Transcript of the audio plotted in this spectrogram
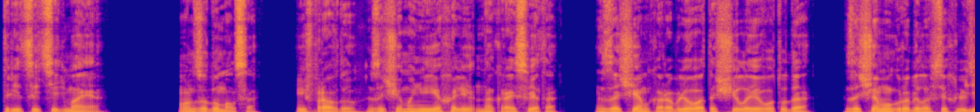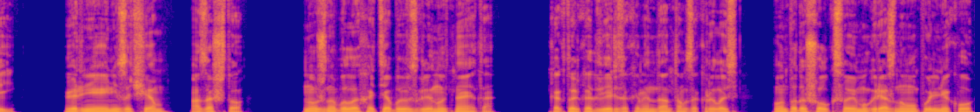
37. Он задумался. И вправду, зачем они ехали на край света? Зачем Кораблева тащила его туда? Зачем угробила всех людей? Вернее, не зачем, а за что? Нужно было хотя бы взглянуть на это. Как только дверь за комендантом закрылась, он подошел к своему грязному пыльнику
